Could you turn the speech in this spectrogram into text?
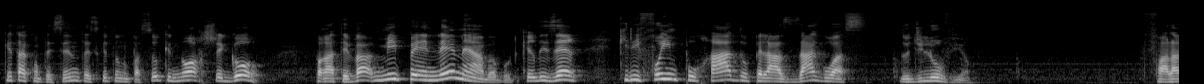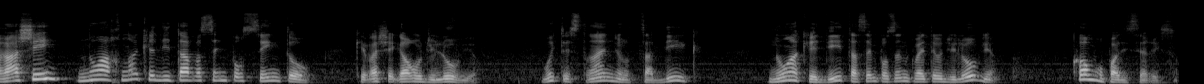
O que está acontecendo? Está escrito no passo que Noach chegou para a Teva, mi pene me'ababud, quer dizer que ele foi empurrado pelas águas do dilúvio. Fala Rashi, Noach não acreditava 100% que vai chegar o dilúvio. Muito estranho, tzadik, não acredita 100% que vai ter o dilúvio? Como pode ser isso?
